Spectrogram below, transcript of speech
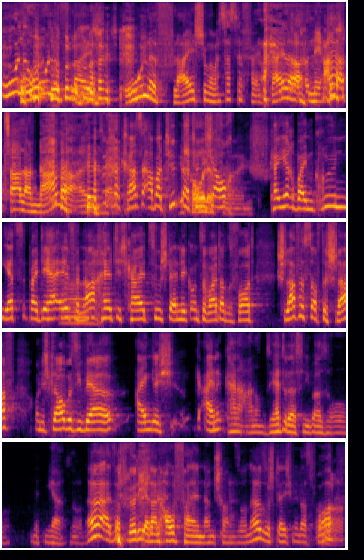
Ole, Hohlefleisch. Ohne Fleisch, Junge, was ist das denn für ein geiler Neandertaler Name, Alter? Krass, aber Typ natürlich auch Karriere bei den Grünen, jetzt bei DHL für Nachhaltigkeit zuständig und so weiter und so fort. Schlaffest auf das Schlaff und ich glaube, sie wäre eigentlich eine, keine Ahnung, sie hätte das lieber so mit mir, so, ne? Also das würde ihr dann auffallen dann schon, so, ne? So stelle ich mir das vor.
